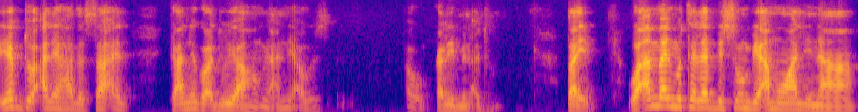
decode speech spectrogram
يبدو عليه هذا السائل كان يقعد وياهم يعني أو أو قريب من عندهم. طيب وأما المتلبسون بأموالنا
